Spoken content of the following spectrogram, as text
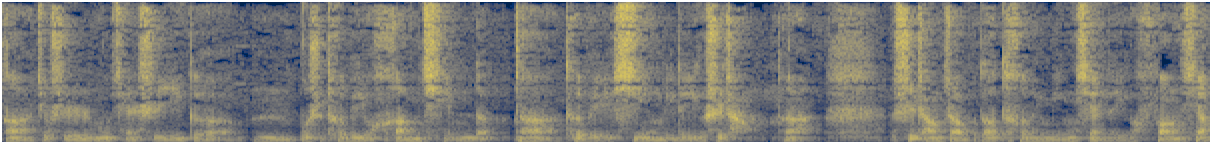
啊，就是目前是一个嗯，不是特别有行情的啊，特别吸引力的一个市场啊，市场找不到特别明显的一个方向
